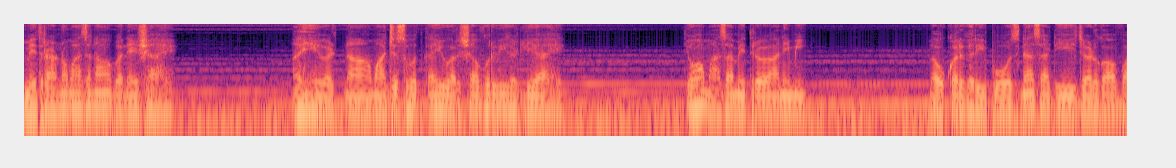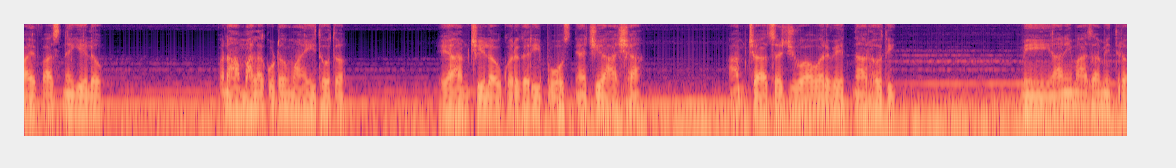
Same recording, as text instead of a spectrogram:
मित्रांनो माझं नाव गणेश आहे आणि ही घटना माझ्यासोबत काही वर्षापूर्वी घडली आहे. तेव्हा माझा मित्र आणि मी लवकर घरी पोहोचण्यासाठी जळगाव बायपासने गेलो. पण आम्हाला कुठं माहीत होतं. हे आमची लवकर घरी पोहोचण्याची आशा आमच्याच जीवावर वेतणार होती. मी आणि माझा मित्र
